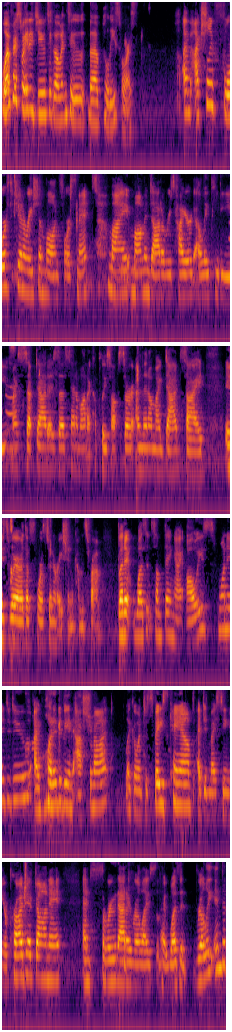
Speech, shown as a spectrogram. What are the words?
What persuaded you to go into the police force? I'm actually fourth generation law enforcement. My mom and dad are retired LAPD. My stepdad is a Santa Monica police officer. And then on my dad's side is where the fourth generation comes from. But it wasn't something I always wanted to do. I wanted to be an astronaut. Like I went to space camp, I did my senior project on it. And through that, I realized that I wasn't really into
